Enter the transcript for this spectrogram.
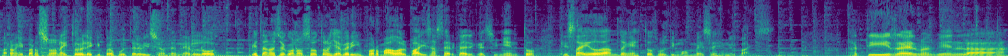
para mi persona y todo el equipo de Full Televisión tenerlo esta noche con nosotros y haber informado al país acerca del crecimiento que se ha ido dando en estos últimos meses en el país. A ti Israel, más bien la,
